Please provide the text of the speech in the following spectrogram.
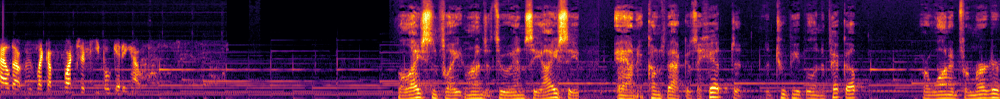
piled out and it was like a bunch of people getting out the license plate and runs it through NCIC, and it comes back as a hit that the two people in the pickup are wanted for murder.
